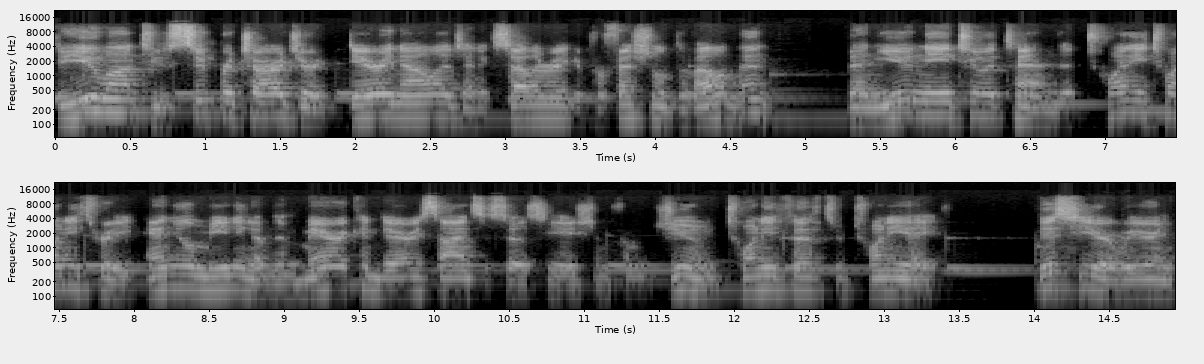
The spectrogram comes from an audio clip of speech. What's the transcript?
Do you want to supercharge your dairy knowledge and accelerate your professional development? Then you need to attend the 2023 annual meeting of the American Dairy Science Association from June 25th to 28th. This year, we are in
